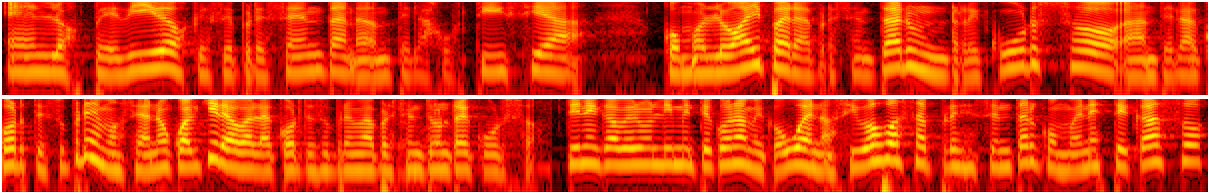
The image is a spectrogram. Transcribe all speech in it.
en los pedidos que se presentan ante la justicia como lo hay para presentar un recurso ante la Corte Suprema. O sea, no cualquiera va a la Corte Suprema a presentar un recurso. Tiene que haber un límite económico. Bueno, si vos vas a presentar, como en este caso,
